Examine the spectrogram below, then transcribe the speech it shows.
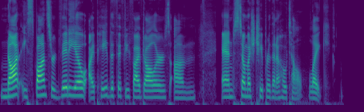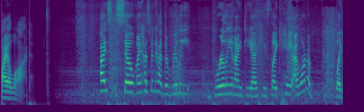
Not a sponsored video. I paid the $55. Um, and so much cheaper than a hotel, like by a lot. Guys, so my husband had the really brilliant idea. He's like, "Hey, I want to like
